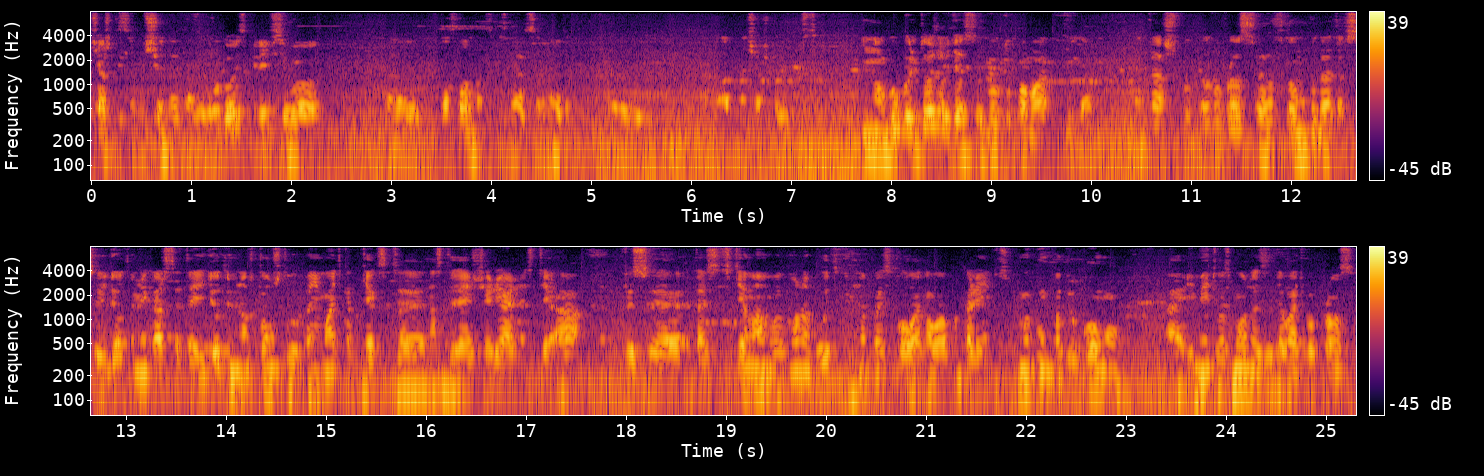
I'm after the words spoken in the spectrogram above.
чашки совмещенные одна за другой, скорее всего, платформа распознает все равно это одна чашка, допустим. Но Google тоже в детстве был туповат. Да. Аж вопрос в том, куда это все идет. И мне кажется, это идет именно в том, чтобы понимать контекст настоящей реальности. А то есть эта система, возможно, будет именно поисковая нового поколения. То есть мы будем по-другому а, иметь возможность задавать вопрос.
